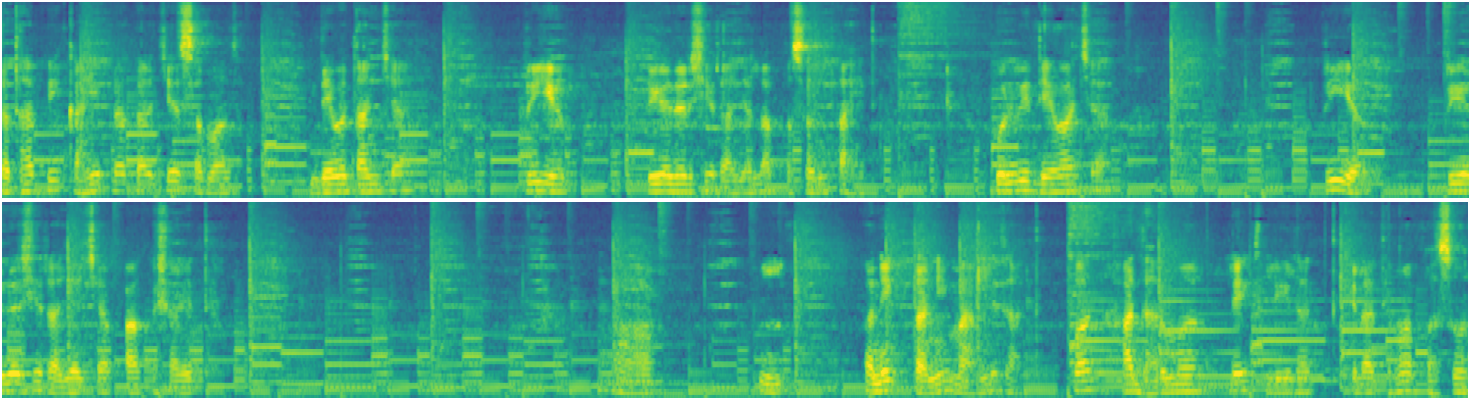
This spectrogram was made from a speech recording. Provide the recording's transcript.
तथापि काही प्रकारचे समाज देवतांच्या प्रिय प्रियदर्शी राजाला पसंत आहेत. पूर्वी देवाच्या प्रिय प्रियदर्शी राजाच्या पाकशाळेत अनेक प्राणी मारले जात. पण हा धर्मलेख लिहिला केला तेव्हापासून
